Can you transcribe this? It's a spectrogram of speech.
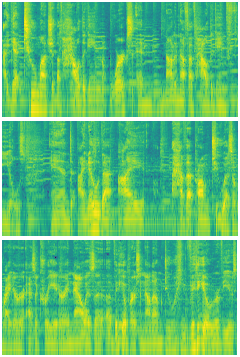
I get too much of how the game works and not enough of how the game feels. And I know that I have that problem too as a writer, as a creator, and now as a, a video person, now that I'm doing video reviews.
